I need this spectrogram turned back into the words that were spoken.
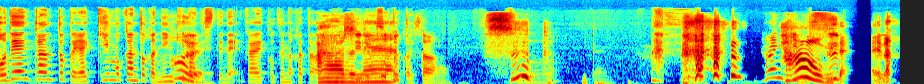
おでん缶とか焼き芋缶とか人気なんですってね、外国の方は。あるね。シルコとかさ。スープみたいな。ハオみたいな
